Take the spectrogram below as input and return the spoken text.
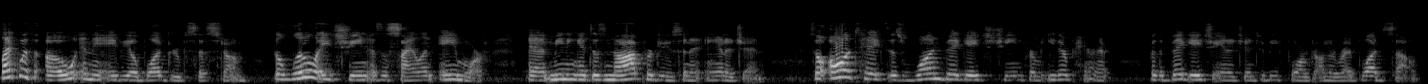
Like with O in the ABO blood group system, the little h gene is a silent amorph, eh, meaning it does not produce an antigen. So all it takes is one big H gene from either parent for the big H antigen to be formed on the red blood cell.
